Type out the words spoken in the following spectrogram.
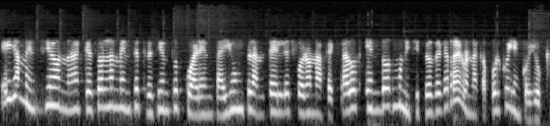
ella menciona que solamente 341 planteles fueron afectados en dos municipios de Guerrero, en Acapulco y en Coyuca.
